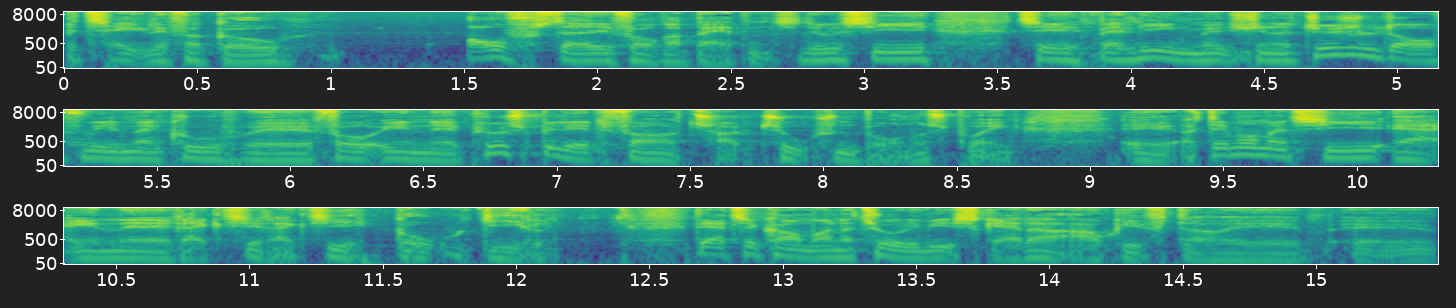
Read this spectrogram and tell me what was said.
betale for go og stadig få rabatten. Så det vil sige, til Berlin, München og Düsseldorf vil man kunne øh, få en øh, plusbillet for 12.000 bonuspoint. Øh, og det må man sige er en øh, rigtig, rigtig god deal. Dertil kommer naturligvis skatter og afgifter øh, øh,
